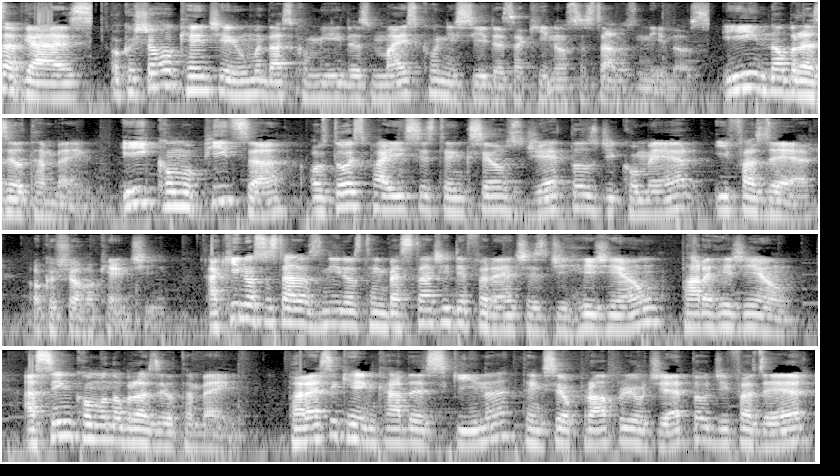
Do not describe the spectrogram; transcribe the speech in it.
up, guys? O cachorro quente é uma das comidas mais conhecidas aqui nos Estados Unidos e no Brasil também. E como pizza, os dois países têm seus jeitos de comer e fazer o cachorro quente. Aqui nos Estados Unidos tem bastante diferenças de região para região, assim como no Brasil também. Parece que em cada esquina tem seu próprio jeito de fazer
